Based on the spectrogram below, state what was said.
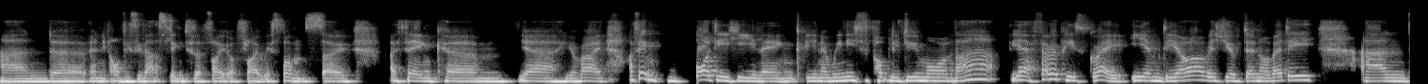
and uh, and obviously that's linked to the fight or flight response. So I think um, yeah, you're right. I think body healing, you know, we need to probably do more of that. Yeah, therapy is great. EMDR, as you've done already, and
